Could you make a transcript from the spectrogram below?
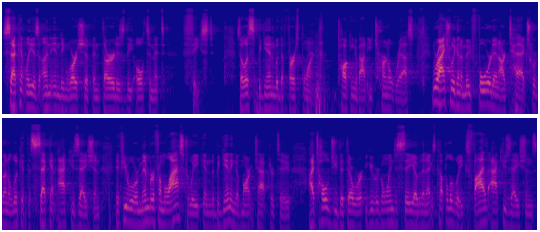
secondly is unending worship, and third is the ultimate feast. So let's begin with the first point, talking about eternal rest. We're actually going to move forward in our text. We're going to look at the second accusation. If you will remember from last week in the beginning of Mark chapter 2, I told you that there were, you were going to see over the next couple of weeks five accusations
